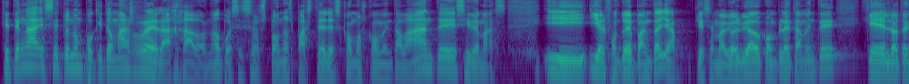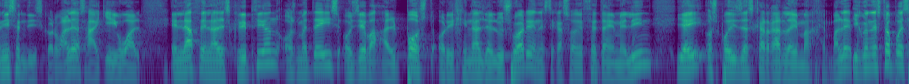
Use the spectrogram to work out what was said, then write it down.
que tenga ese tono un poquito más relajado, ¿no? Pues esos tonos pasteles como os comentaba antes y demás. Y, el fondo de pantalla, que se me había olvidado completamente que lo tenéis en Discord, ¿vale? O sea, aquí igual. Enlace en la descripción, os metéis, os lleva al post original del usuario, en este caso de ZMLin, y ahí os podéis descargar la imagen, ¿vale? Y con esto pues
